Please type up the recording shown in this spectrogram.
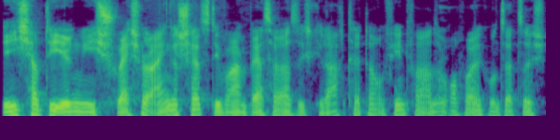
ich habe die irgendwie schwächer eingeschätzt. Die waren besser, als ich gedacht hätte, auf jeden Fall. Also, Rottweil grundsätzlich.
